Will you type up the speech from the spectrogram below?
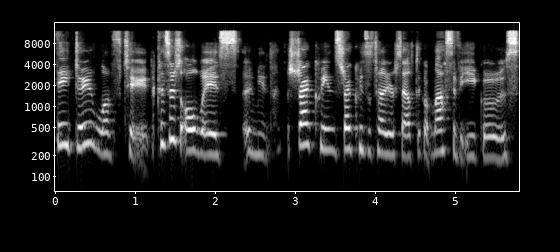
they do love to because there's always, I mean, drag queens, drag queens will tell yourself they've got massive egos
